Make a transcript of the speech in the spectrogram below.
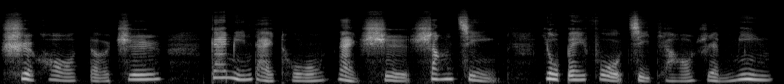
事后得知，该名歹徒乃是商警，又背负几条人命。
